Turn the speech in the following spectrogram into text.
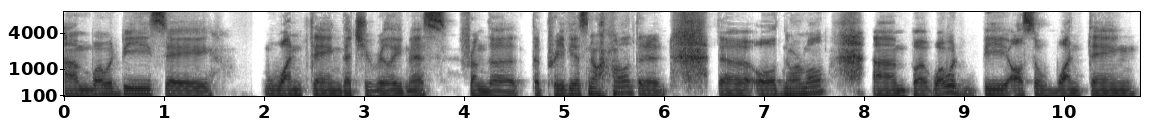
um, what would be, say, one thing that you really miss from the the previous normal, the the old normal? Um, but what would be also one thing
